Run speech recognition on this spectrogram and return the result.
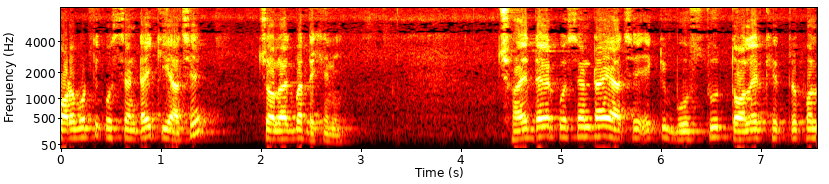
পরবর্তী কোশ্চেনটাই কি আছে? চলো একবার দেখে নিই। ছয়ের দাগের কোশ্চেনটাই আছে, একটি বস্তুর তলের ক্ষেত্রফল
